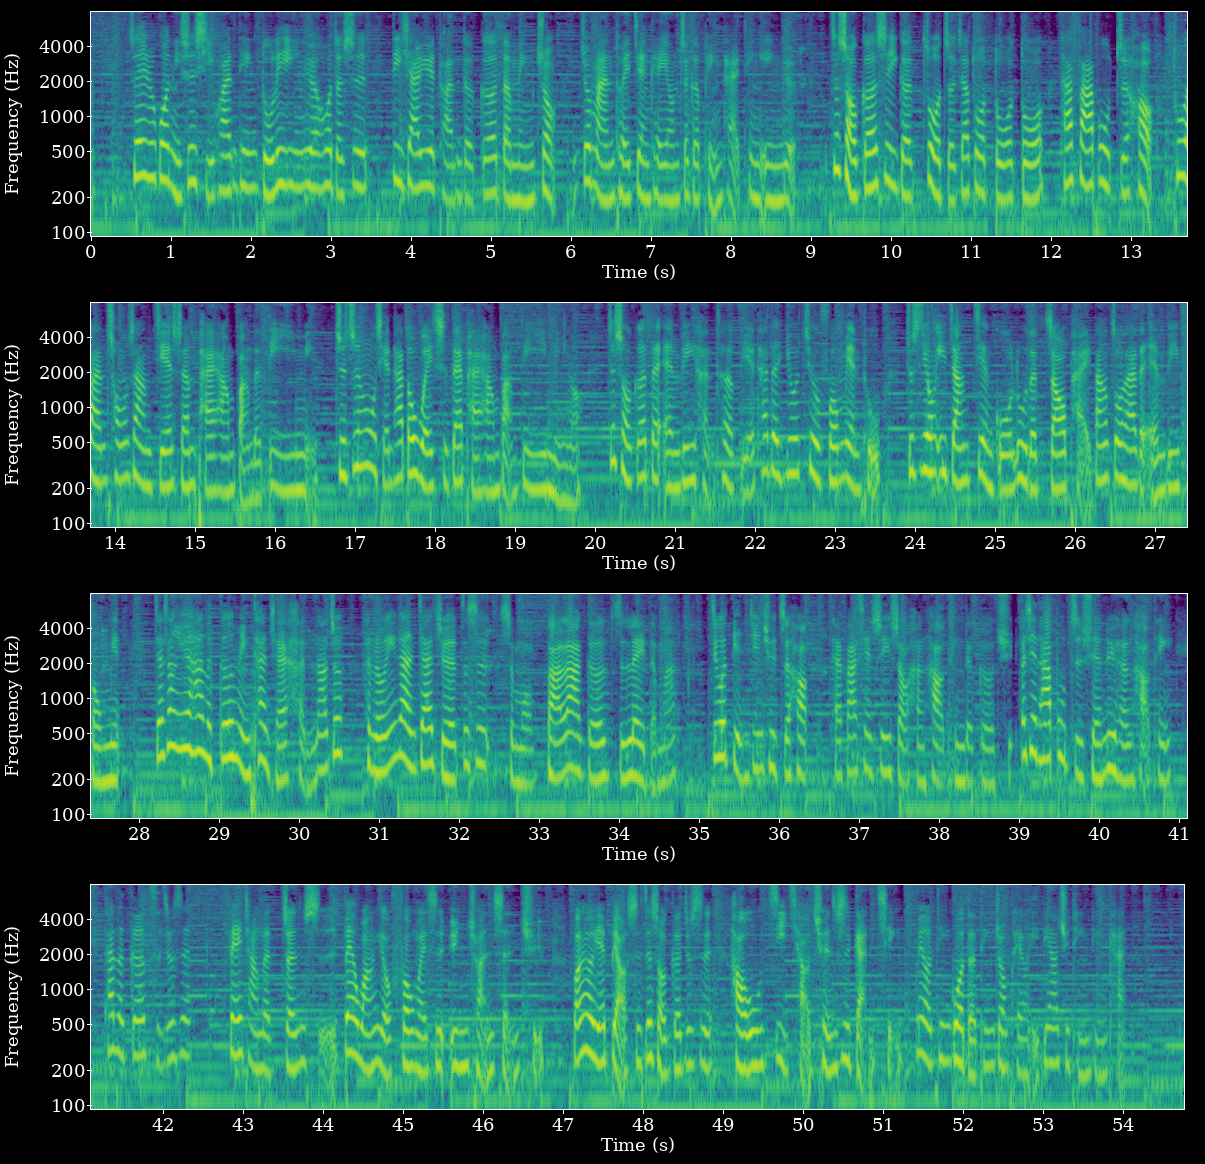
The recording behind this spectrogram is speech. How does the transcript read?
所以，如果你是喜欢听独立音乐或者是地下乐团的歌的民众，就蛮推荐可以用这个平台听音乐。这首歌是一个作者叫做多多，他发布之后突然冲上接生排行榜的第一名，直至目前他都维持在排行榜第一名哦。这首歌的 MV 很特别，它的 YouTube 封面图就是用一张建国路的招牌当做它的 MV 封面。加上，因为他的歌名看起来很闹，就很容易让人家觉得这是什么拔蜡歌之类的吗？结果点进去之后，才发现是一首很好听的歌曲，而且它不止旋律很好听，它的歌词就是非常的真实，被网友封为是晕船神曲。网友也表示，这首歌就是毫无技巧，全是感情。没有听过的听众朋友一定要去听听看。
